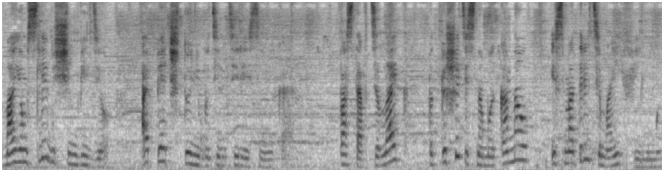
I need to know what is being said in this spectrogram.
В моем следующем видео опять что-нибудь интересненькое. Поставьте лайк, подпишитесь на мой канал и смотрите мои фильмы.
